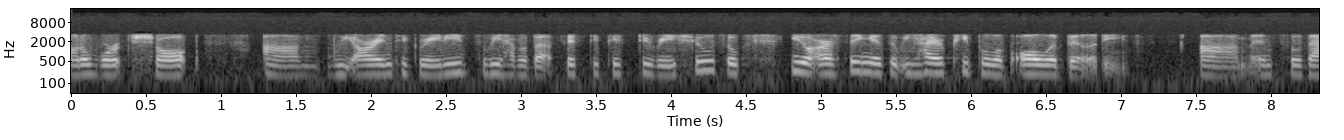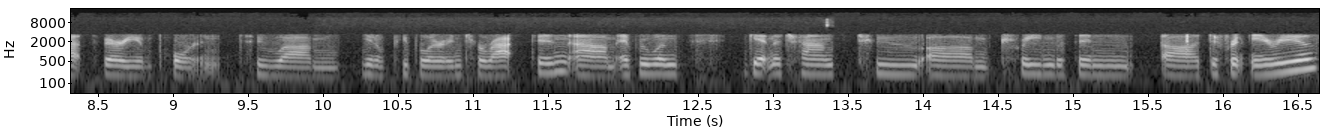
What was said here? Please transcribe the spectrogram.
not a workshop. Um, we are integrated, so we have about 50-50 ratio. So, you know, our thing is that we hire people of all abilities, um, and so that's very important. To um, you know, people are interacting. Um, everyone's getting a chance to um, train within uh, different areas.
